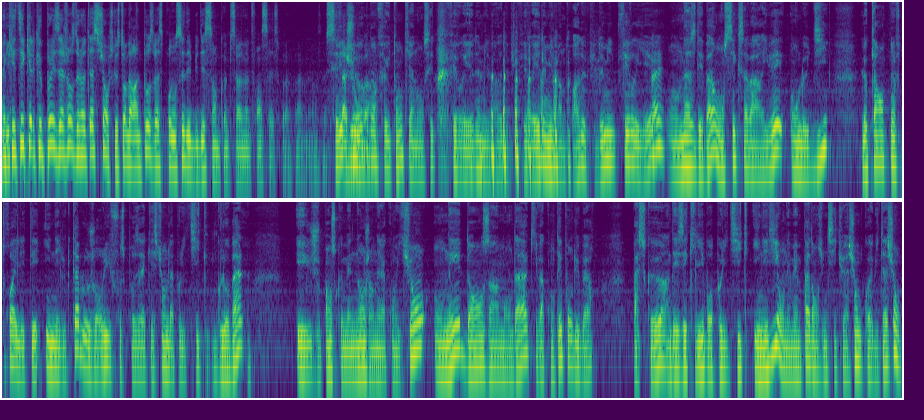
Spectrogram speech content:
inquiéter quelque peu les agences de notation Parce que Standard Poor's va se prononcer début décembre, comme ça, notre française. Quoi, C'est l'épilogue hein. d'un feuilleton qui est annoncé depuis février 2020, depuis février 2023, depuis 2000 février. On a ce débat, on sait que ça va arriver, on le dit. Le 49.3, il était inéluctable. Aujourd'hui, il faut se poser la question de la politique globale. Et je pense que maintenant, j'en ai la conviction, on est dans un mandat qui va compter pour du beurre. Parce que un déséquilibre politique inédit, on n'est même pas dans une situation de cohabitation.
